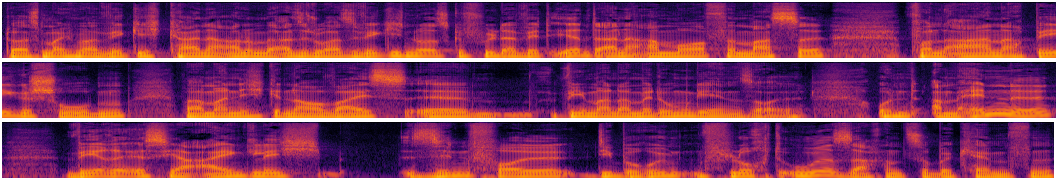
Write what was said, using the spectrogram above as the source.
Du hast manchmal wirklich keine Ahnung, also du hast wirklich nur das Gefühl, da wird irgendeine amorphe Masse von A nach B geschoben, weil man nicht genau weiß, äh, wie man damit umgehen soll. Und am Ende wäre es ja eigentlich eigentlich sinnvoll, die berühmten Fluchtursachen zu bekämpfen.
